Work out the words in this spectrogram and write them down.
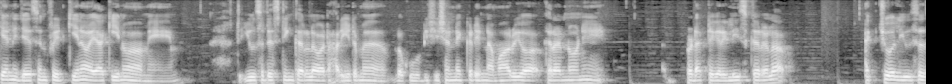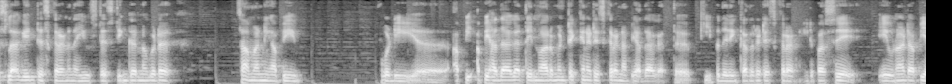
කියන්නේ ජේසන් ෆ්‍රිඩ් කියනවා. එයා කියනවා මේ යස ටෙස්ටිං කරලවට හරියටම ලොකු ඩිසිෂන් එකටෙන් අමාරුව කරන්න ඕනේ. ප්‍රඩක්් එක රිලිස් කරලා ක්ල් යසස්ලාගෙන් ටෙස් කරන යුස් ටෙස්ටිං කරනකොට සාමාන්‍යින් අපි පොඩි අපි අපි හදාගත් එන්වාර්මට එක්න ටෙස් කරන අපි හදාගත්ත කීප දෙනෙක් අතර ටෙස් කරන්න. ඉට පස්සේ ඒ වුණට අපි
